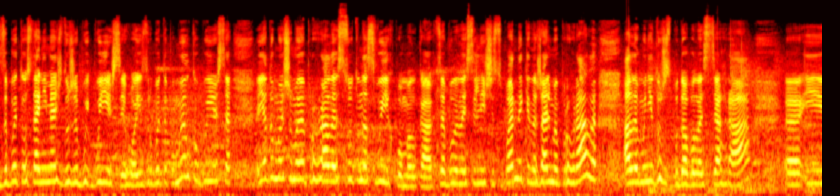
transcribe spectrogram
забити останній м'яч дуже боїшся його. І зробити помилку боїшся. Я думаю, що ми програли суто на своїх помилках. Це були найсильніші суперники. На жаль, ми програли, але мені дуже сподобалася ця гра. Е, І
